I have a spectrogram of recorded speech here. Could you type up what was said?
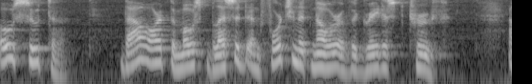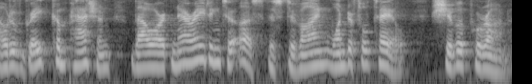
O Suta, thou art the most blessed and fortunate knower of the greatest truth. Out of great compassion, thou art narrating to us this divine, wonderful tale, Shiva Purana.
